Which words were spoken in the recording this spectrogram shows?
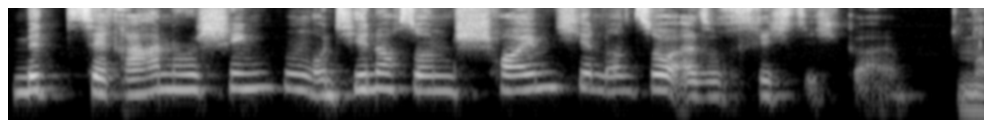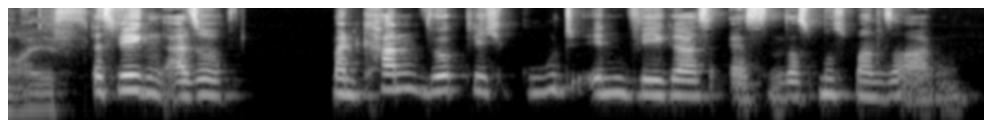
mit Serrano-Schinken und hier noch so ein Schäumchen und so. Also richtig geil. nice. Deswegen, also man kann wirklich gut in Vegas essen, das muss man sagen.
